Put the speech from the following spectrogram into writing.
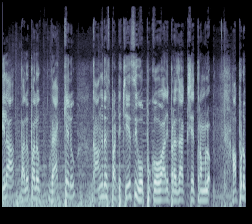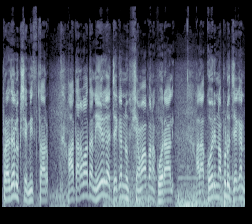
ఇలా పలు పలు వ్యాఖ్యలు కాంగ్రెస్ పార్టీ చేసి ఒప్పుకోవాలి ప్రజాక్షేత్రంలో. అప్పుడు ప్రజలు క్షమిస్తారు. ఆ తర్వాత నేరుగా జగన్ను క్షమాపణ కోరాలి. అలా కోరినప్పుడు జగన్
